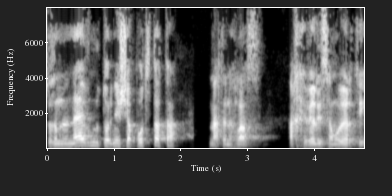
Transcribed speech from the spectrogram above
To znamená najvnútornejšia podstata na ten hlas. A chveli sa moje rty.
